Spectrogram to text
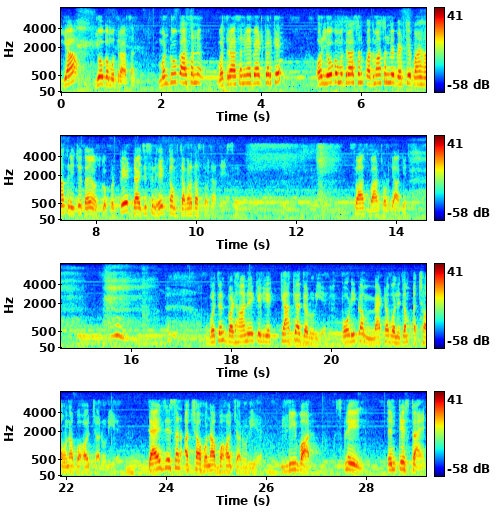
या योग मुद्रासन मंडूकासन वज्रासन में बैठ करके और योग मुद्रासन पद्मासन में बैठ के बाएँ हाथ नीचे दाएँ उसके ऊपर पेट डाइजेशन एकदम ज़बरदस्त हो जाते हैं इससे। श्वास बाहर छोड़ के आगे। वज़न बढ़ाने के लिए क्या क्या ज़रूरी है? बॉडी का मेटाबॉलिज्म अच्छा होना बहुत ज़रूरी है। डाइजेशन अच्छा होना बहुत ज़रूरी है। लीवर स्प्लेन इंटेस्टाइन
